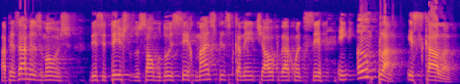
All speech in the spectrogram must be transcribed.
Apesar, meus irmãos, desse texto do Salmo 2 ser mais especificamente algo que vai acontecer em ampla escala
